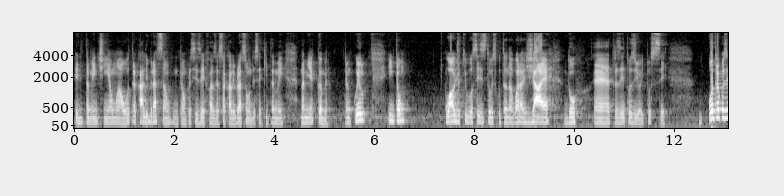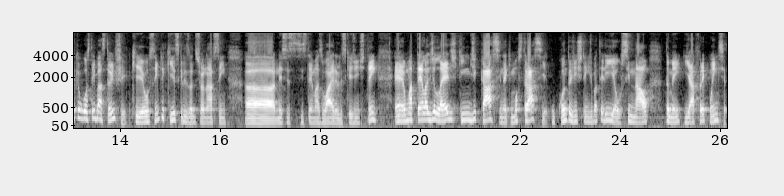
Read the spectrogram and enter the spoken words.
ele também tinha uma outra calibração, então precisei fazer essa calibração desse aqui também na minha câmera, tranquilo? Então, o áudio que vocês estão escutando agora já é do é, 308C. Outra coisa que eu gostei bastante, que eu sempre quis que eles adicionassem uh, nesses sistemas wireless que a gente tem, é uma tela de LED que indicasse, né, que mostrasse o quanto a gente tem de bateria, o sinal também e a frequência.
